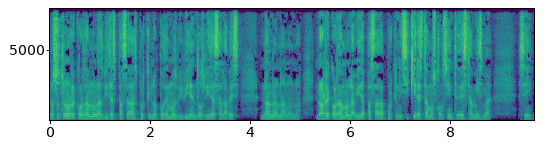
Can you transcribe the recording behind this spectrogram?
nosotros no recordamos las vidas pasadas porque no podemos vivir en dos vidas a la vez. No, no, no, no, no. No recordamos la vida pasada porque ni siquiera estamos conscientes de esta misma, ¿sí?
